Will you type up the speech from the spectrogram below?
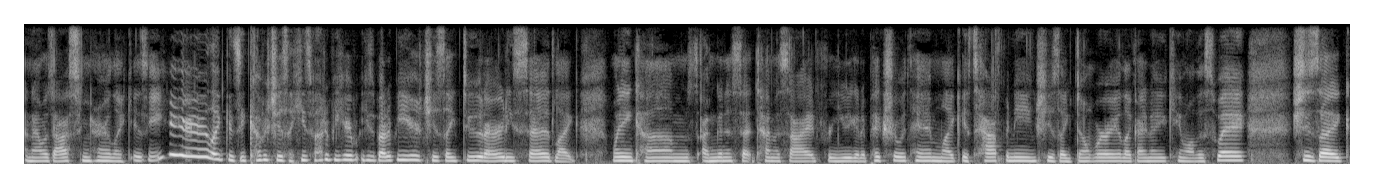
and I was asking her like, "Is he here? Like, is he coming?" She's like, "He's about to be here. He's about to be here." And she's like, "Dude, I already said like when he comes, I'm gonna set time aside for you to get a picture with him. Like, it's happening." She's like, "Don't worry. Like, I know you came all this way." She's like,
